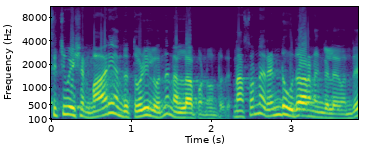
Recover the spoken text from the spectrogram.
சுச்சுவேஷன் மாறி அந்த தொழில் வந்து நல்லா பண்ணுன்றது. நான் சொன்ன ரெண்டு உதாரணங்களை வந்து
